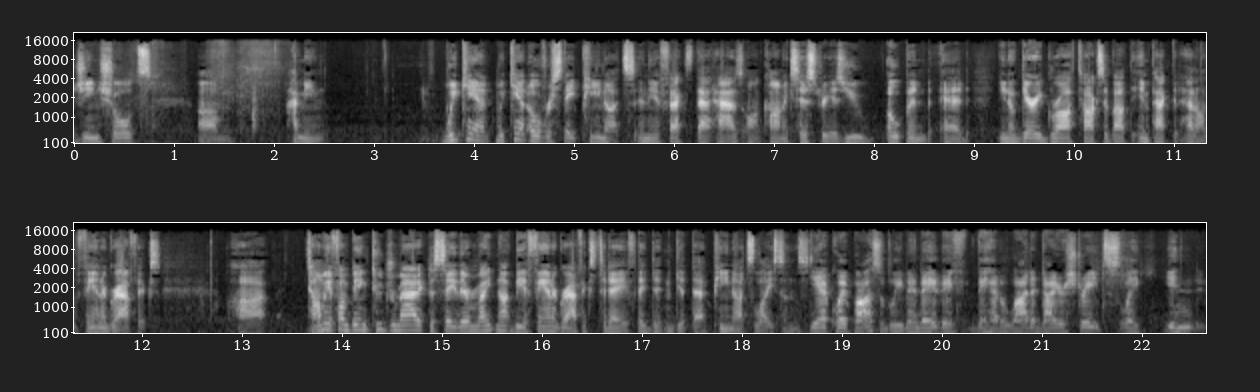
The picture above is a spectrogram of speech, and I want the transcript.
Jean Schulz. Um, I mean, we can't we can't overstate Peanuts and the effects that has on comics history. As you opened, Ed, you know Gary Groth talks about the impact it had on Fantagraphics. Uh, tell me if I'm being too dramatic to say there might not be a Fantagraphics today if they didn't get that Peanuts license. Yeah, quite possibly, man. They they they had a lot of dire straits, like in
